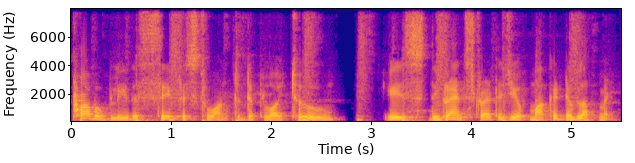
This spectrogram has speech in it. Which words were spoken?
probably the safest one to deploy too, is the grand strategy of market development.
